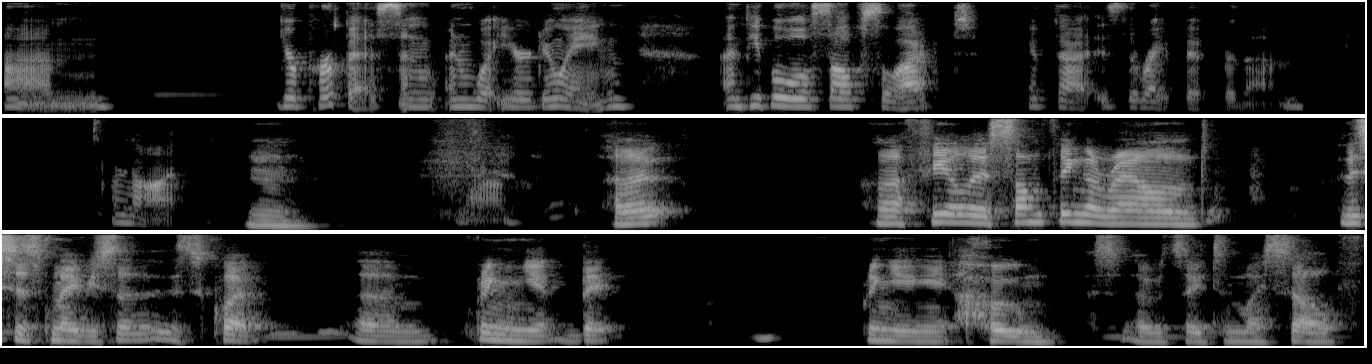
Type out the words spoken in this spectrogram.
um, your purpose and, and what you're doing. And people will self-select if that is the right fit for them or not. Mm. Yeah. And I, and I feel there's something around. This is maybe so. It's quite um, bringing it bit, bringing it home. I would say to myself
